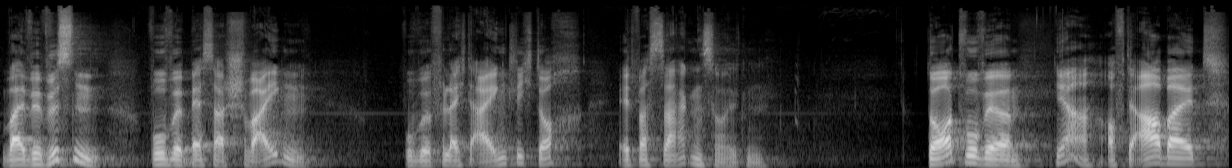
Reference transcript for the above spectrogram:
weil wir wissen, wo wir besser schweigen, wo wir vielleicht eigentlich doch etwas sagen sollten. Dort, wo wir ja, auf der Arbeit,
